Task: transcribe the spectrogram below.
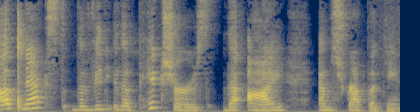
up next, the video, the pictures that I am scrapbooking.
